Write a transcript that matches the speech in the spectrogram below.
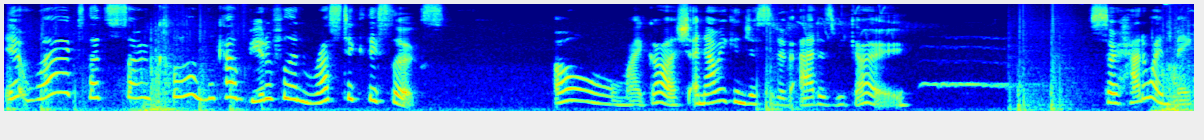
It worked! That's so cool! Look how beautiful and rustic this looks. Oh my gosh. And now we can just sort of add as we go. So how do I make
